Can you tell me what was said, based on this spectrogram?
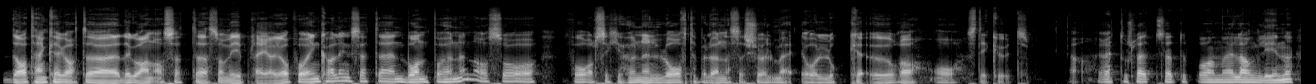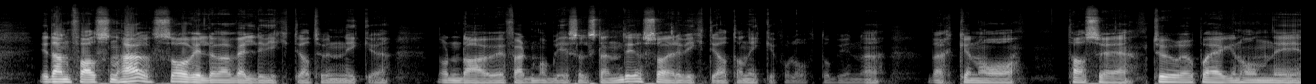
Da tenker jeg at eh, det går an å sette, som vi pleier å gjøre på innkalling, sette en bånd på hunden, og så får altså ikke hunden lov til å belønne seg sjøl med å lukke øra og stikke ut. Ja, rett og slett sette på en langline. I den fasen her så vil det være veldig viktig at hunden ikke Når den da er i ferd med å bli selvstendig, så er det viktig at han ikke får lov til å begynne verken å ta seg turer på egen hånd i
